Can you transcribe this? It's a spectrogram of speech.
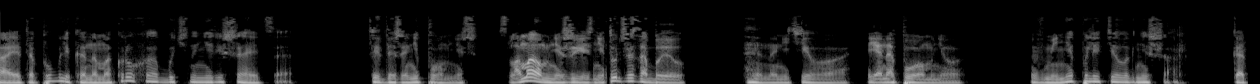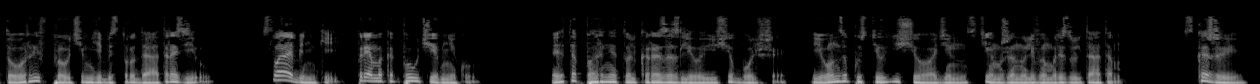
а эта публика на мокруху обычно не решается. Ты даже не помнишь. Сломал мне жизнь и тут же забыл. Но ничего, я напомню. В меня полетел огнешар, который, впрочем, я без труда отразил. Слабенький, прямо как по учебнику. Это парня только разозлило еще больше, и он запустил еще один с тем же нулевым результатом. «Скажи»,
